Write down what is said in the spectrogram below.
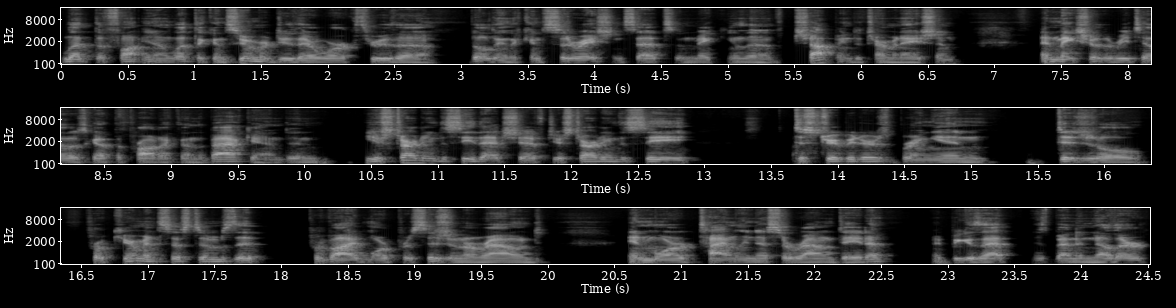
let the fun, you know, let the consumer do their work through the building the consideration sets and making the shopping determination and make sure the retailer's got the product on the back end. And you're starting to see that shift. You're starting to see distributors bring in digital procurement systems that provide more precision around and more timeliness around data, right? because that has been another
